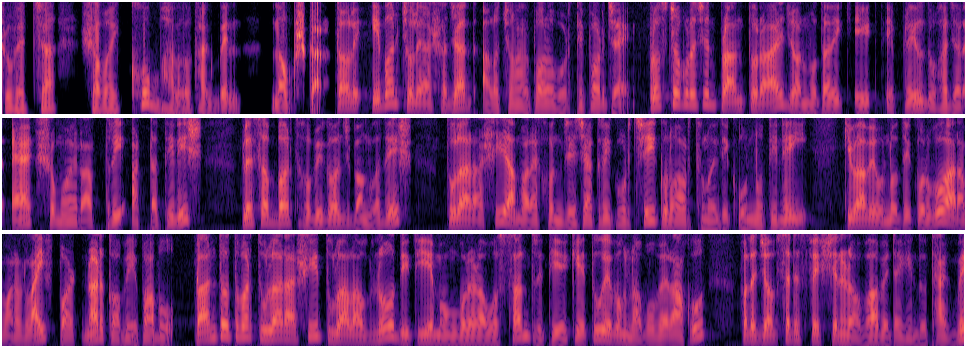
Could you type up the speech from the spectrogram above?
শুভেচ্ছা। সবাই খুব ভালো থাকবেন। নমস্কার। তাহলে এবার চলে আসা যাক আলোচনার পরবর্তী পর্যায়ে। প্রশ্ন করেছেন প্রান্ত রায়, জন্ম তারিখ এইট এপ্রিল দু সময় রাত্রি আটটা তিরিশ। Place of birth Habiganj, Bangladesh. তুলা রাশি, আমার এখন যে চাকরি করছি, কোনো অর্থনৈতিক উন্নতি নেই। কীভাবে উন্নতি করব আর আমার লাইফ পার্টনার কবে পাব? প্রান্ত, তোমার তুলা রাশি, তুলা লগ্ন, দ্বিতীয় মঙ্গলের অবস্থান, তৃতীয় কেতু এবং নবমে রাহু। ফলে জব স্যাটিসফ্যাকশনের অভাব এটা কিন্তু থাকবে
